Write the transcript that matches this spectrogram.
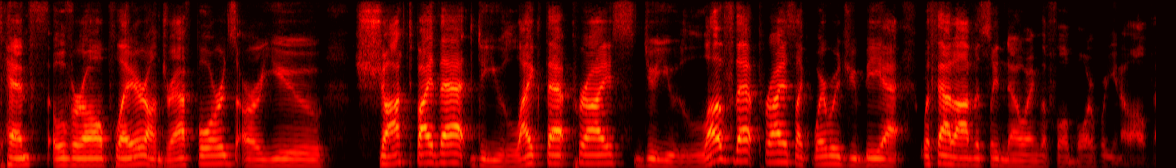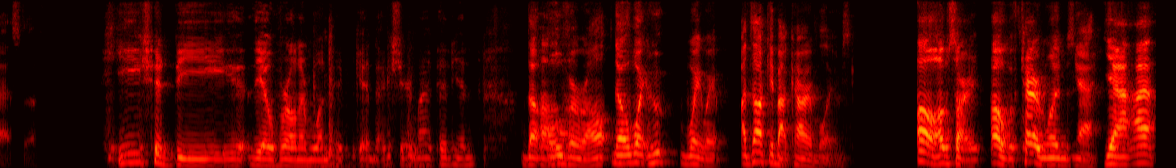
10th overall player on draft boards, are you shocked by that? Do you like that price? Do you love that price? Like, where would you be at without obviously knowing the full board, where you know all of that stuff? He should be the overall number one pick again next year, in my opinion. The uh, overall? No, wait, who? Wait, wait. I'm talking about Kyren Williams. Oh, I'm sorry. Oh, with Kyren Williams. Yeah, yeah. I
